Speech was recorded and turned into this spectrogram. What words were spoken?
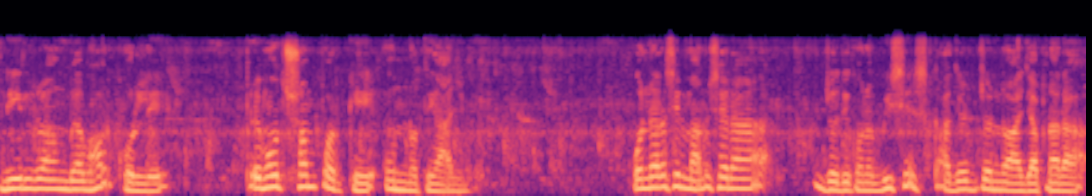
নীল রং ব্যবহার করলে প্রেমোদ সম্পর্কে উন্নতি আসবে। কন্যা রাশির মানুষেরা যদি কোনো বিশেষ কাজের জন্য আজ আপনারা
